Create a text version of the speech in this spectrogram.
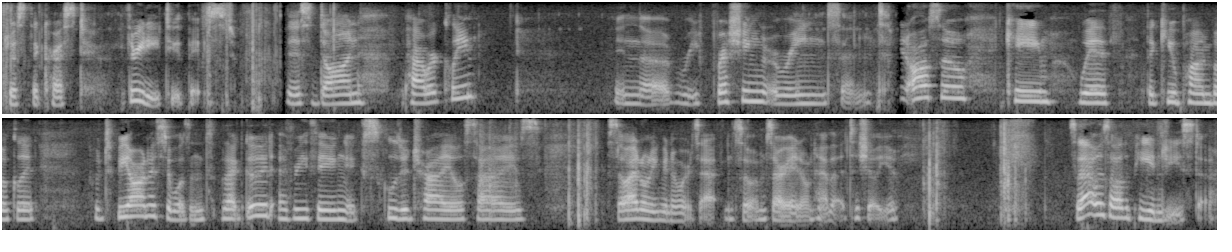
just the Crest 3D toothpaste this Dawn Power Clean in the Refreshing Rain scent. It also came with the coupon booklet, but to be honest, it wasn't that good. Everything excluded trial size, so I don't even know where it's at. And so I'm sorry I don't have that to show you. So that was all the P&G stuff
